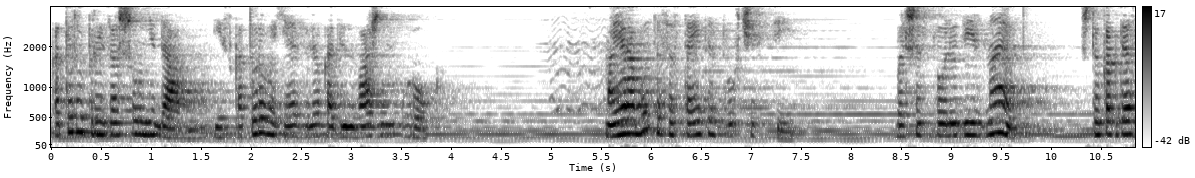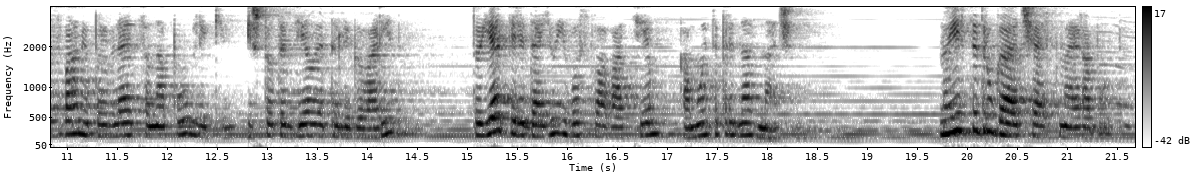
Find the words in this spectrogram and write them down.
который произошел недавно и из которого я извлек один важный урок. Моя работа состоит из двух частей. Большинство людей знают, что когда с вами появляется на публике и что-то делает или говорит, то я передаю его слова тем, кому это предназначено. Но есть и другая часть моей работы –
